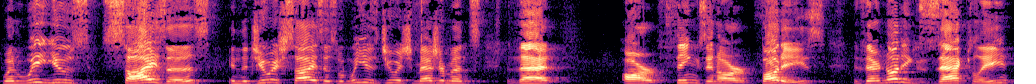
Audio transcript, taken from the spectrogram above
When we use sizes, in the Jewish sizes, when we use Jewish measurements that are things in our bodies, they're not exactly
